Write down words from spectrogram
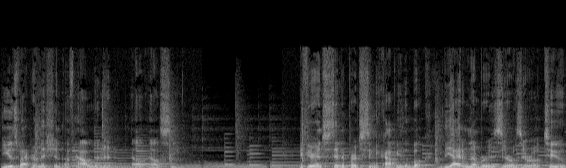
Used by permission of Hal Leonard, LLC. If you're interested in purchasing a copy of the book, the item number is 002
